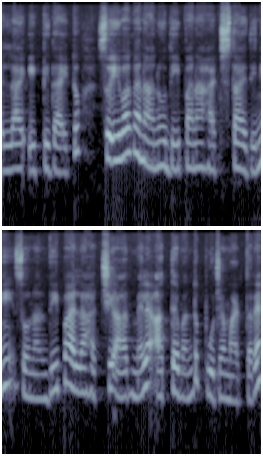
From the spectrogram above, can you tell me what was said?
ಎಲ್ಲ ಇಟ್ಟಿದ್ದಾಯಿತು. ಸೊ ಇವಾಗ ನಾನು ದೀಪನ ಹಚ್ತಾ ಇದ್ದೀನಿ. ಸೊ ನಾನು ದೀಪ ಎಲ್ಲ ಹಚ್ಚಿ ಆದಮೇಲೆ ಅತ್ತೆ ಬಂದು ಪೂಜೆ ಮಾಡ್ತಾರೆ.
